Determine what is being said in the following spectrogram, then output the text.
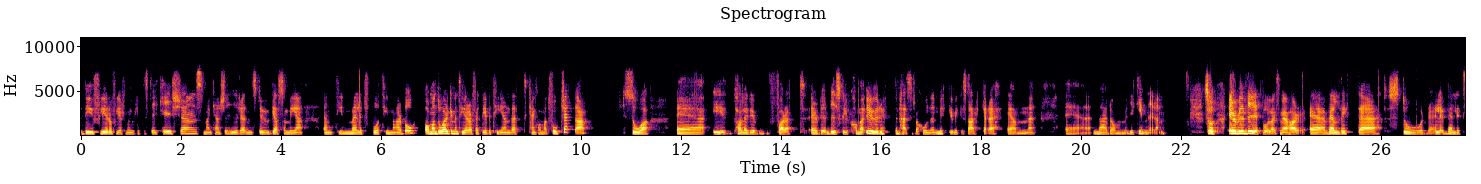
det är fler och fler som har gjort lite staycations, man kanske hyr en stuga som är en timme eller två timmar bort. Om man då argumenterar för att det beteendet kan komma att fortsätta så eh, talar det för att Airbnb skulle komma ur den här situationen mycket, mycket starkare än eh, när de gick in i den. Så Airbnb är ett bolag som jag har eh, väldigt eh, stor eller väldigt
